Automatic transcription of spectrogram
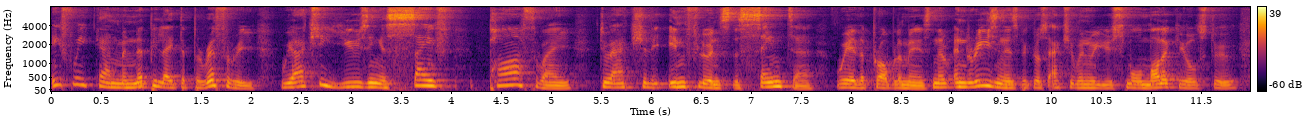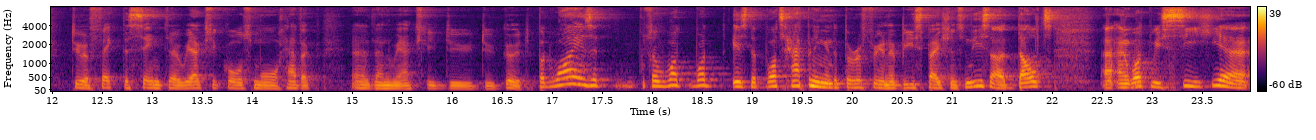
if we can manipulate the periphery, we're actually using a safe pathway to actually influence the center where the problem is. And the, and the, reason is because actually when we use small molecules to, to affect the center, we actually cause more havoc uh, than we actually do, do good. But why is it, so what, what is the, what's happening in the periphery in obese patients? And these are adults uh, and what we see here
